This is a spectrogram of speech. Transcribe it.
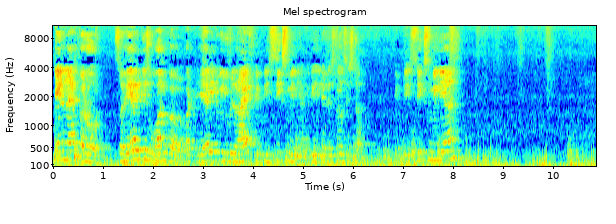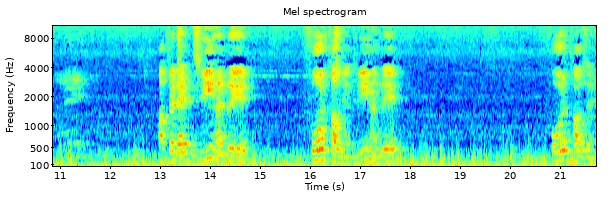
10 lakh crore so here it is 1 crore but here you will write 56 million. It is international system. 56 million after that 300 4000 300 4000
